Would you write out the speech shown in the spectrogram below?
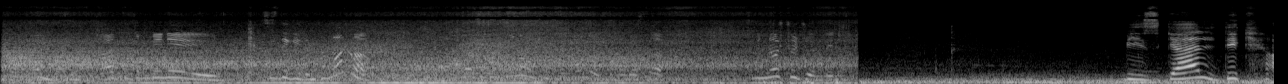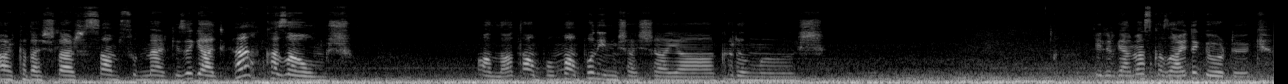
Ay kızım benim. Siz de gelin tamam mı? Minnoş çocuğum benim. Biz geldik arkadaşlar. Samsun merkeze geldik. Ha kaza olmuş. Allah tampon mampon inmiş aşağıya. Kırılmış. Gelir gelmez kazayı da gördük.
